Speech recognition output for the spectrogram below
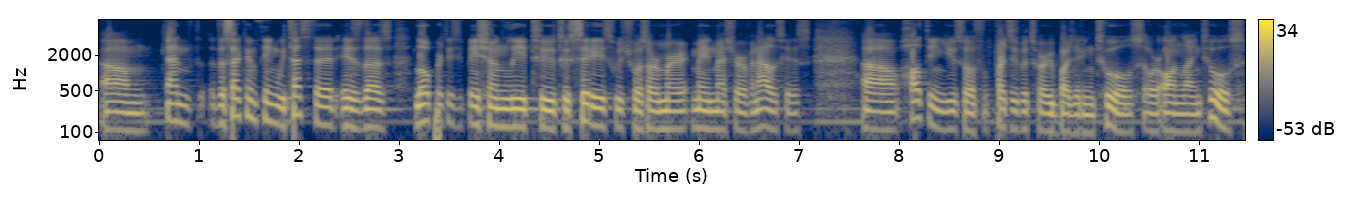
Um, and the second thing we tested is does low participation lead to, to cities, which was our main measure of analysis, uh, halting use of participatory budgeting tools or online tools.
